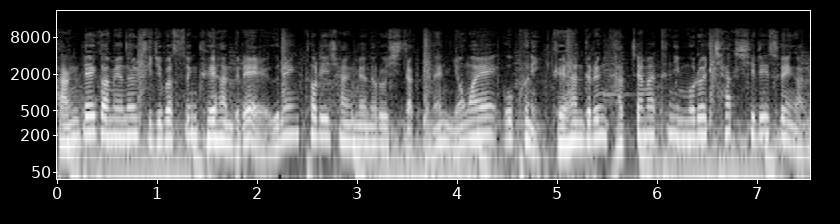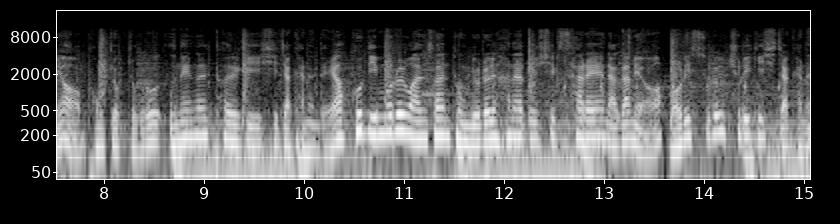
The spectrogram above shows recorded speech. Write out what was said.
광대 가면을 뒤집어 쓴 괴한들의 은행털이 장면으로 시작되는 영화의 오프닝. 괴한들은 각자 맡은 임무를 착실히 수행하며 본격적으로 은행을 털기 시작하는데요. 곧 임무를 완수한 동료를 하나둘씩 살해해 나가며 머릿수를 줄이기 시작하는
